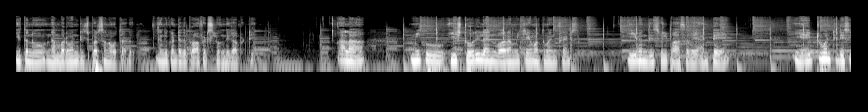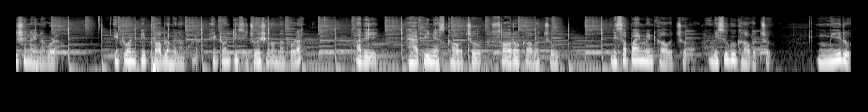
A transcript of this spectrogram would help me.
ఇతను నెంబర్ వన్ రిచ్ పర్సన్ అవుతాడు. ఎందుకంటే అది ప్రాఫిట్స్లో ఉంది కాబట్టి. అలా మీకు ఈ స్టోరీ లైన్ ద్వారా మీకు ఏమర్థమైంది friends even this will pass away అంటే ఎటువంటి డెసిషన్ అయినా కూడా ఎటువంటి ప్రాబ్లం అయినా కూడా ఎటువంటి సిచ్యువేషన్ ఉన్నా కూడా అది హ్యాపీనెస్ కావచ్చు సారో కావచ్చు డిసప్పాయింట్మెంట్ కావచ్చు విసుగు కావచ్చు. మీరు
